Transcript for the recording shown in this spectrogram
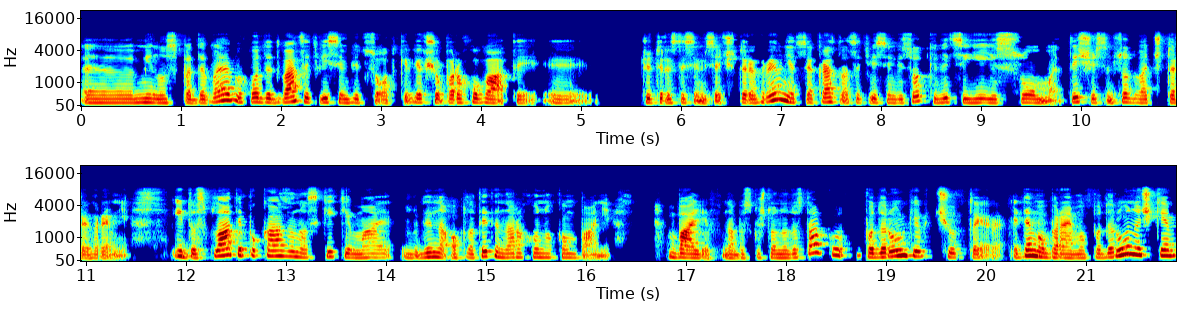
е, мінус ПДВ виходить 28%. Якщо порахувати е, 474 гривні, це якраз 28% від цієї суми 1724 гривні. І до сплати показано, скільки має людина оплатити на рахунок компанії. Балів на безкоштовну доставку, подарунків 4. Ідемо, обираємо подаруночки.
